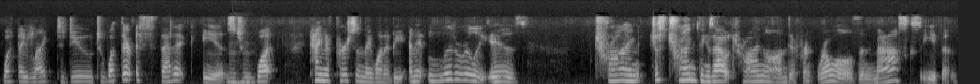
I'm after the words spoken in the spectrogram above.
what they like to do to what their aesthetic is mm-hmm. to what kind of person they want to be. And it literally is trying just trying things out, trying on different roles and masks even.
